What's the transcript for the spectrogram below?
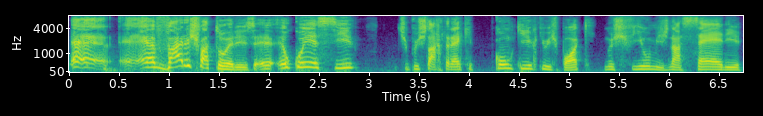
É, é, é, vários fatores. Eu conheci, tipo, Star Trek com Kirk e o Spock, nos filmes, na série.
